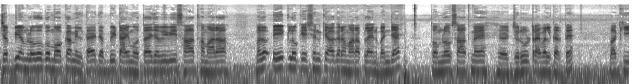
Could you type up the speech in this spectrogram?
जब भी हम लोगों को मौका मिलता है जब भी टाइम होता है जब भी साथ हमारा मतलब एक लोकेशन के अगर हमारा प्लान बन जाए तो हम लोग साथ में ज़रूर ट्रैवल करते हैं। बाकी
